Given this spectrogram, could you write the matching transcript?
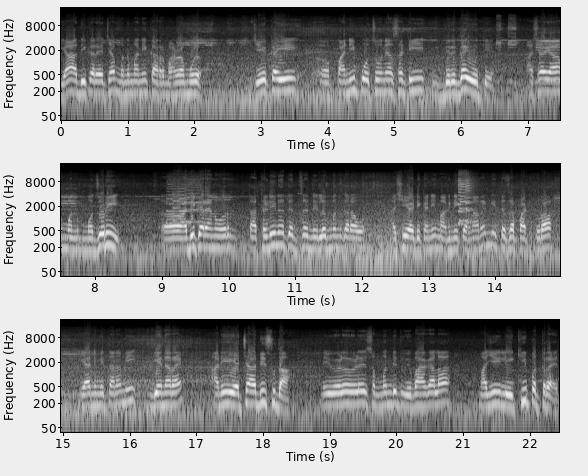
या अधिकाऱ्याच्या मनमानी कारभारामुळं जे काही पाणी पोचवण्यासाठी दीर्घाई होते अशा या मन मजुरी अधिकाऱ्यांवर तातडीनं त्यांचं निलंबन करावं अशी या ठिकाणी मागणी करणार आहे. आणि त्याचा पाठपुरावा या निमित्तानं मी घेणार आहे. आणि याच्या आधीसुद्धा मी वेळोवेळी संबंधित विभागाला माझी लेखी पत्र आहेत.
